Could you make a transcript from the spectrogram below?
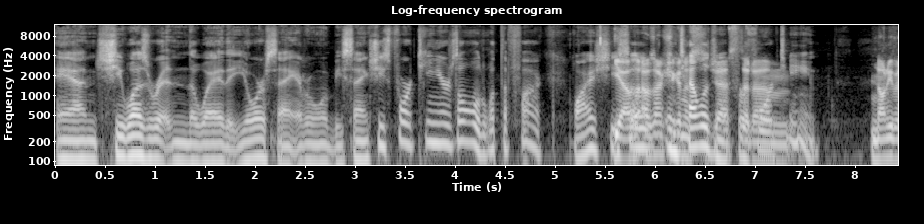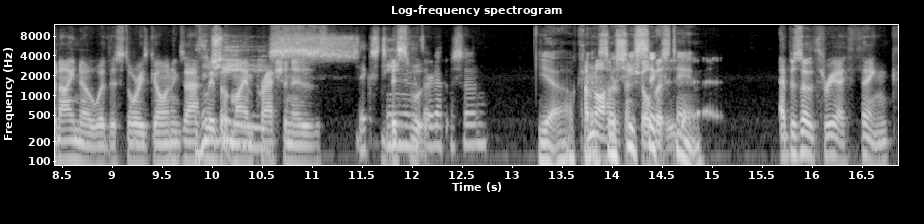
and she was written the way that you're saying, everyone would be saying she's 14 years old. What the fuck? Why is she Yeah, so I was actually intelligent for suggest that, um, 14? Not even I know where this story's going exactly, but my impression is 16 this in the third episode. yeah, okay. I'm not so 100% she's sure, but, 16. episode three, I think,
